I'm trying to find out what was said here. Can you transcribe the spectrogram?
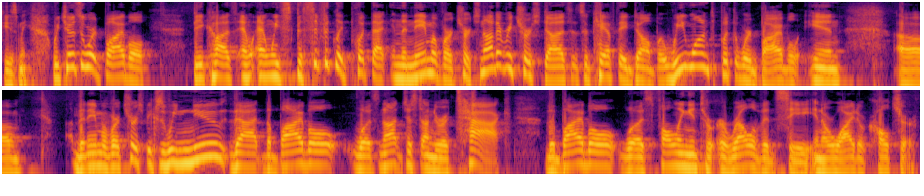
excuse me. We chose the word Bible because, and, and, we specifically put that in the name of our church. Not every church does, it's okay if they don't, but we wanted to put the word Bible in uh, the name of our church because we knew that the Bible was not just under attack, the Bible was falling into irrelevancy in our wider culture.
